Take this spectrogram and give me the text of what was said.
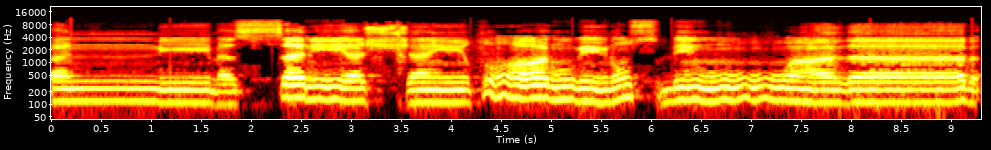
أني مسني الشيطان بنصب وعذاب.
